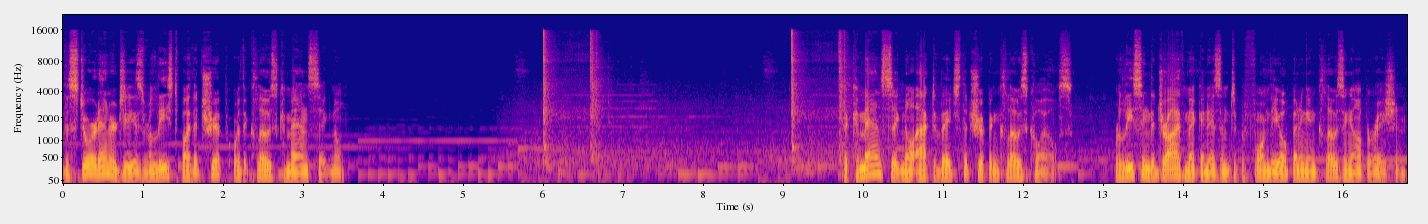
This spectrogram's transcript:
The stored energy is released by the trip or the close command signal. The command signal activates the trip and close coils, releasing the drive mechanism to perform the opening and closing operation.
